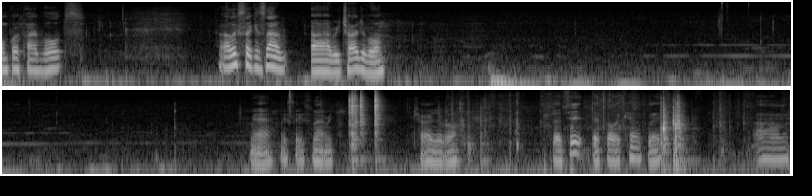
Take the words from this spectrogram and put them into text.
1.5 volts. Uh, looks like it's not uh, rechargeable. Yeah looks like it's not rechargeable. That's it. That's all it comes with. Um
